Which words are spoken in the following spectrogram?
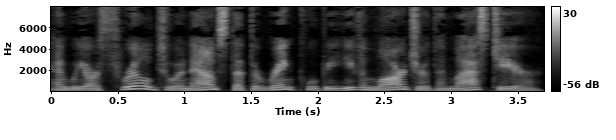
and we are thrilled to announce that the rink will be even larger than last year.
